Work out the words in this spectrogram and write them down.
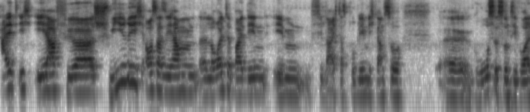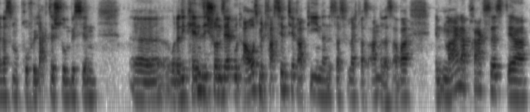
halte ich eher für schwierig, außer sie haben äh, Leute, bei denen eben vielleicht das Problem nicht ganz so äh, groß ist und sie wollen das nur prophylaktisch so ein bisschen äh, oder die kennen sich schon sehr gut aus mit Faszientherapien, dann ist das vielleicht was anderes. Aber in meiner Praxis, der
